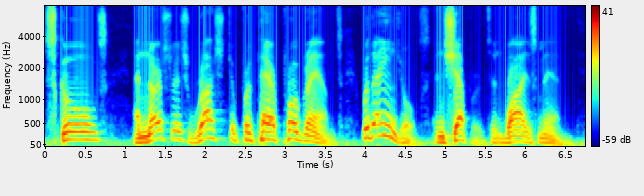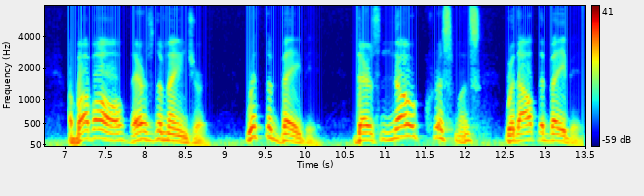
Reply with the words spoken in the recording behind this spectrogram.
schools, and nurseries rush to prepare programs with angels and shepherds and wise men. Above all, there's the manger with the baby. There's no Christmas without the baby.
